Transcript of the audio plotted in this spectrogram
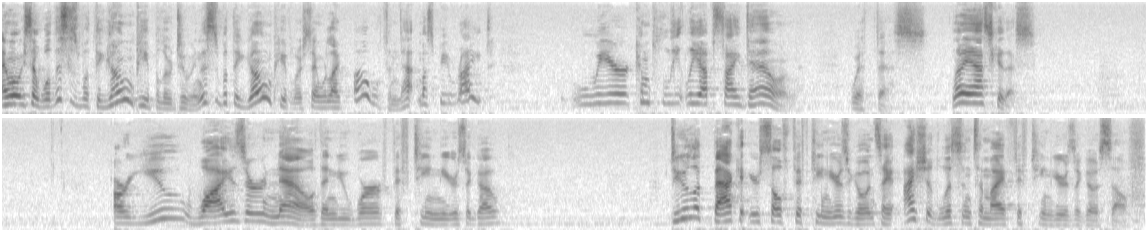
And when we say, well, this is what the young people are doing, this is what the young people are saying, we're like, oh, well, then that must be right. We're completely upside down with this. Let me ask you this are you wiser now than you were 15 years ago? Do you look back at yourself 15 years ago and say, I should listen to my 15 years ago self?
